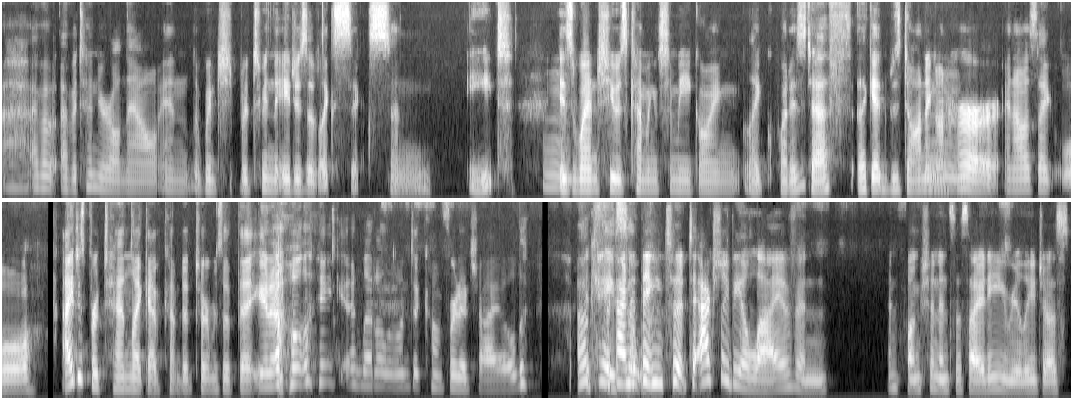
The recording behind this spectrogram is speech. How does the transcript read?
I have a I have a ten year old now, and which between the ages of like six and eight mm. is when she was coming to me, going like, "What is death?" Like it was dawning mm. on her, and I was like, "Oh." I just pretend like I've come to terms with it, you know, like let alone to comfort a child. Okay, it's the kind so... of thing to to actually be alive and and function in society. You really just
